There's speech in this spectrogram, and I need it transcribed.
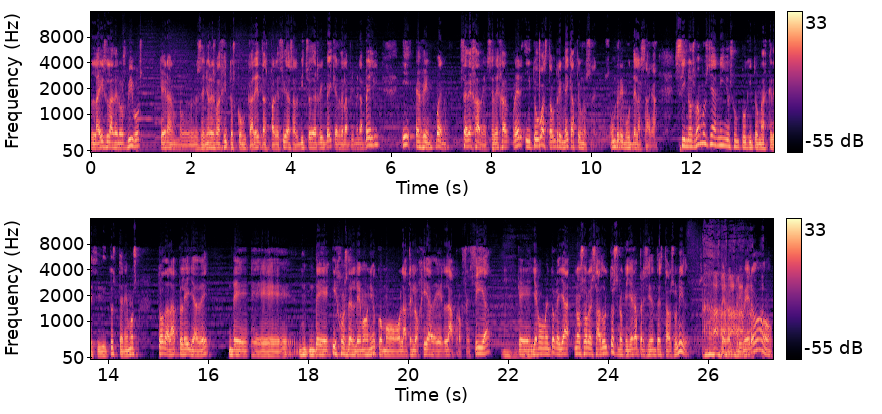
la, Isla de los Vivos, que eran pues, señores bajitos con caretas parecidas al bicho de Rick Baker de la primera peli. Y, en fin, bueno, se deja ver, se deja ver y tuvo hasta un remake hace unos años, un reboot de la saga. Si nos vamos ya a niños un poquito más creciditos, tenemos toda la playa de de, de, Hijos del Demonio, como la trilogía de La Profecía, que llega un momento que ya no solo es adulto, sino que llega presidente de Estados Unidos. Pero el primero,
